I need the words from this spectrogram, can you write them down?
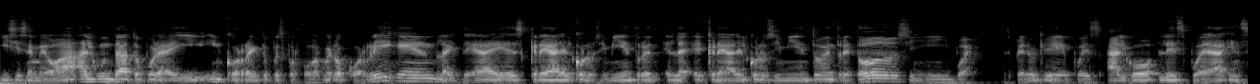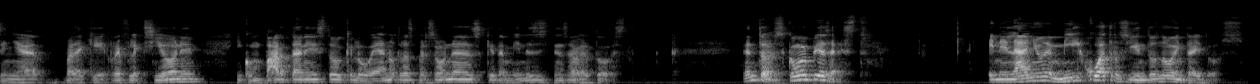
Y si se me va algún dato por ahí incorrecto, pues por favor me lo corrigen. La idea es crear el conocimiento, el, el crear el conocimiento entre todos y bueno, espero que pues algo les pueda enseñar para que reflexionen y compartan esto, que lo vean otras personas que también necesiten saber todo esto. Entonces, ¿cómo empieza esto? En el año de 1492,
